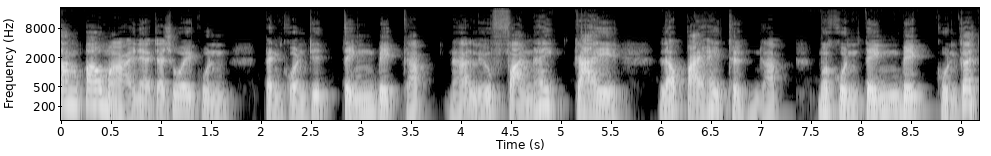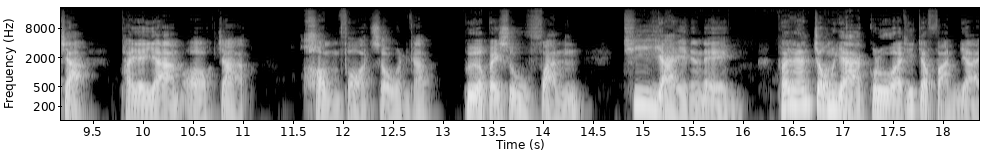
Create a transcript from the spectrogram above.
ตั้งเป้าหมายเนี่ยจะช่วยคุณเป็นคนที่ think big ครับ นะหรือฝันให้ไกล แล้วไปให้ถึงครับ เมื่อคุณติ้งบิ๊กคุณก็จะพยายามออกจากคอมฟอร์ทโซนครับ เพื่อไปสู่ฝันที่ใหญ่นั่นเอง เพราะฉะนั้นจงอย่ากกลัวที่จะฝันใหญ่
